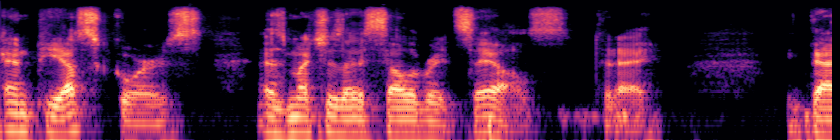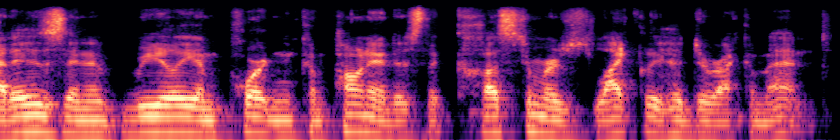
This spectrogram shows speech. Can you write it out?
NPS scores as much as I celebrate sales today. That is a really important component is the customer's likelihood to recommend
